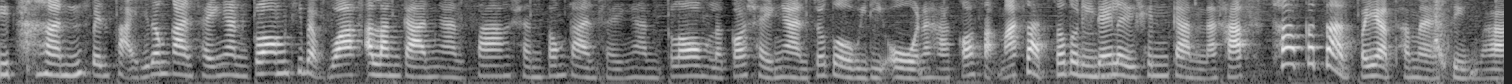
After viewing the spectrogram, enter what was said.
ดิฉัน เป็นสายที่ต้องการใช้งานกล้องที่แบบว่าอลังการงานสร้างฉันต้องการใช้งานกล้อง แล้วก็ใช้งานเจ้าตัววิดีโอนะคะ ก็สามารถจัดเจ้าตัวนี้ได้เลยเช่นกันนะคะ ชอบก็จัดประหยัดทำไมจริงปะ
